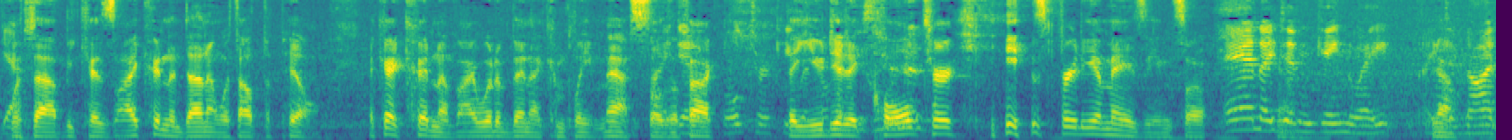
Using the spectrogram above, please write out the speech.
Yes. with that because I couldn't have done it without the pill. Like I couldn't have. I would have been a complete mess. So I the fact that you did it cold turkey is pretty amazing. So and I didn't gain weight. I Yeah. did not.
